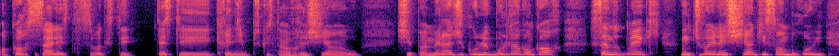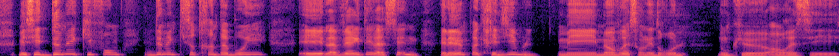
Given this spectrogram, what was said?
encore ça, allait. C'est vrai que c'était c'était crédible, parce que c'était un vrai chien ou je sais pas. Mais là, du coup, le bulldog encore, c'est un autre mec. Donc tu vois, les chiens qui s'embrouillent. Mais c'est deux mecs qui font, deux mecs qui sont en train d'aboyer. Et la vérité, la scène, elle est même pas crédible. Mais, mais en vrai, c'en est drôle. Donc euh, en vrai, c'est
